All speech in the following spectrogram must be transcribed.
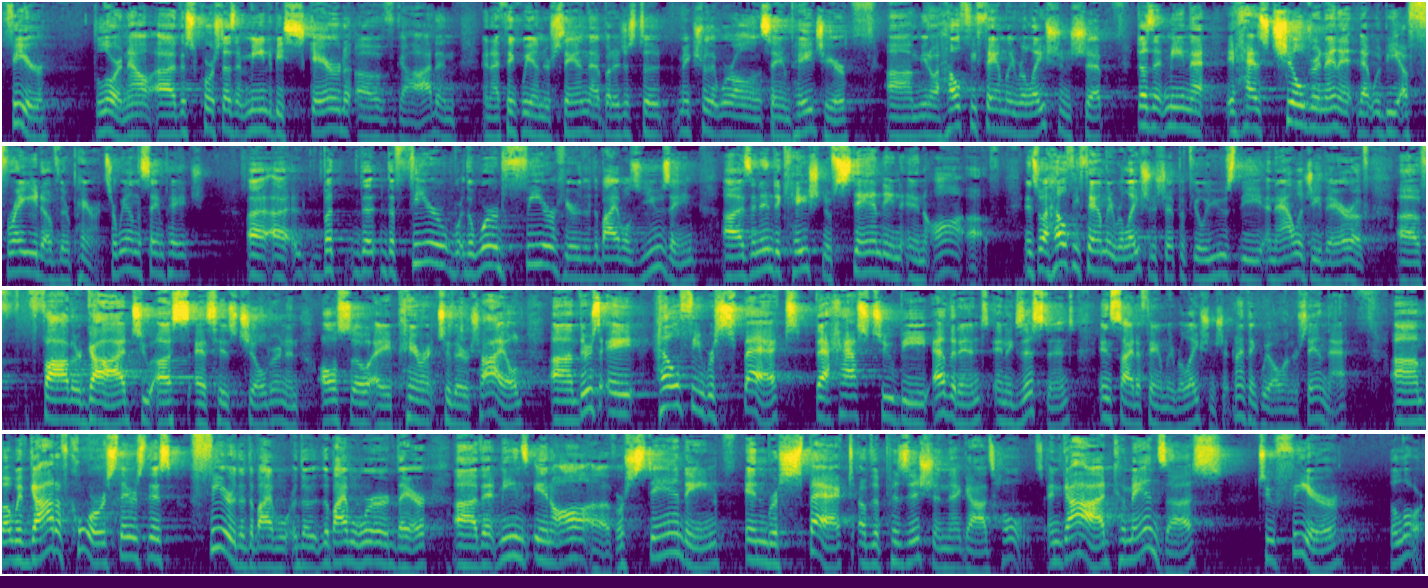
Fear the Lord. Now, uh, this, of course, doesn't mean to be scared of God, and, and I think we understand that, but just to make sure that we're all on the same page here, um, you know, a healthy family relationship doesn't mean that it has children in it that would be afraid of their parents. Are we on the same page? Uh, uh, but the, the fear, the word fear here that the Bible's using uh, is an indication of standing in awe of. And so, a healthy family relationship, if you'll use the analogy there of, of Father God to us as His children and also a parent to their child, um, there's a healthy respect that has to be evident and existent inside a family relationship. And I think we all understand that. Um, but with God, of course, there's this fear that the Bible, the, the Bible word there, uh, that means in awe of, or standing in respect of the position that God holds. And God commands us to fear the Lord.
